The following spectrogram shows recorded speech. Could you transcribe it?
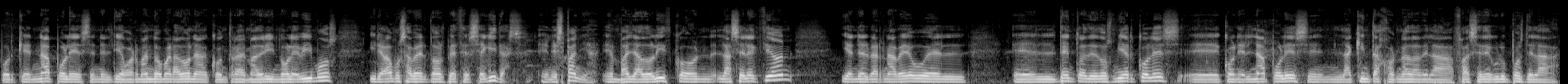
porque en Nápoles, en el Diego Armando Maradona contra el Madrid no le vimos y le vamos a ver dos veces seguidas en España, en Valladolid con la selección y en el Bernabéu el, dentro de dos miércoles eh, con el Nápoles en la quinta jornada de la fase de grupos de la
